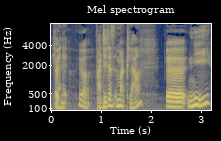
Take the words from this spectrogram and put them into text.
ich meine, Ja. war dir das immer klar? Äh, nie,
